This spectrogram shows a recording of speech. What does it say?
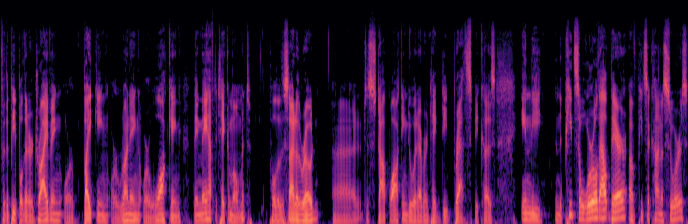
for the people that are driving or biking or running or walking, they may have to take a moment, pull to the side of the road, uh, just stop walking, do whatever, and take deep breaths. Because in the in the pizza world out there of pizza connoisseurs,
